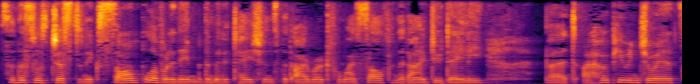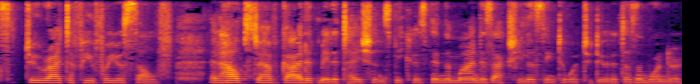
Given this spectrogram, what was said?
So this was just an example of one of the, the meditations that I wrote for myself and that I do daily but I hope you enjoy it. Do write a few for yourself. It helps to have guided meditations because then the mind is actually listening to what to do and it doesn't wander.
